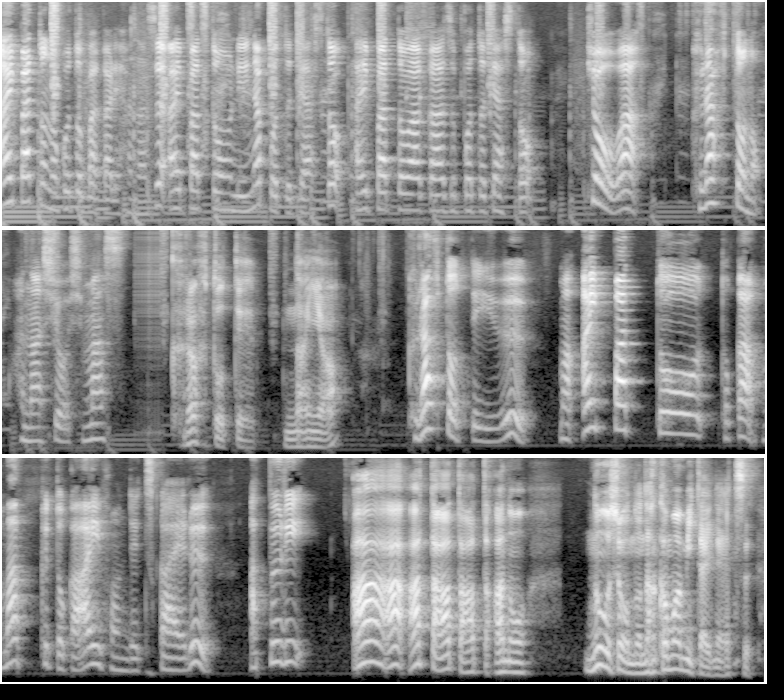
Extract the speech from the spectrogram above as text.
iPad のことばかり話す iPad オンリーなポッドキャスト iPad ワーカーズポッドキャスト今日はクラフトの話をしますクラフトってなんや？クラフトっていう、まあ、iPad とか Mac とか iPhone で使えるアプリああ、ああったあったあった。あの、 Notion の仲間みたいなやつ。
